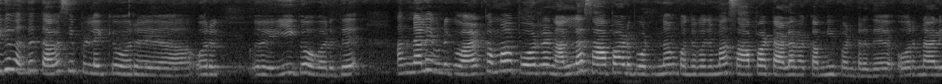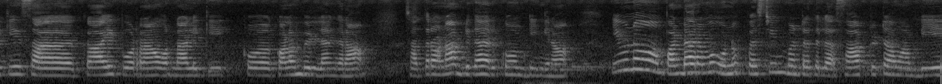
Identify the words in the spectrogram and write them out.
இது வந்து தவசி பிள்ளைக்கு ஒரு ஒரு ஈகோ வருது. அதனால இவனுக்கு வழக்கமாக போடுற நல்ல சாப்பாடு போட்டுருந்தோம். கொஞ்சம் கொஞ்சமாக சாப்பாட்டு அளவை கம்மி பண்ணுறது ஒரு நாளைக்கு சா காய் போடுறான் ஒரு நாளைக்கு கொ குழம்பு இல்லைங்கிறான். சத்திரம்னா அப்படி தான் இருக்கும் அப்படிங்கிறான். இவனும் பண்டாரமும் ஒன்றும் கொஸ்டின் பண்ணுறதில்ல சாப்பிட்டுட்டு அவன் அப்படியே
